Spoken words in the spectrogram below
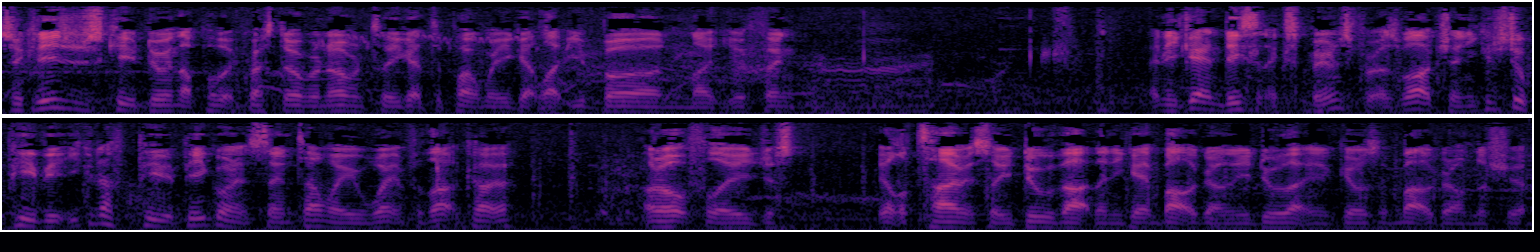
So you can easily just keep doing that public quest over and over until you get to the point where you get like your burn, like your thing. and you're getting decent experience for it as well. Actually, and you can just do PvP, You can have PvP going at the same time while you're waiting for that, can't you? Hopefully, you just it'll time it so you do that, then you get in battleground, and you do that, and it goes in battleground and shit,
